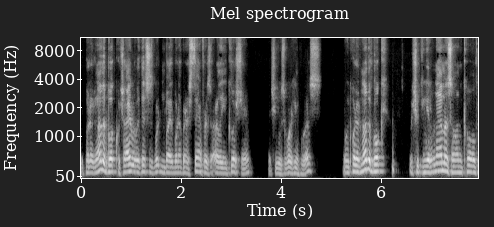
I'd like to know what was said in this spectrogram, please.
We put out another book, which I wrote, this is written by one of our staffers, Arlene Kushner, and she was working for us. And we put out another book, which you can get on Amazon, called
